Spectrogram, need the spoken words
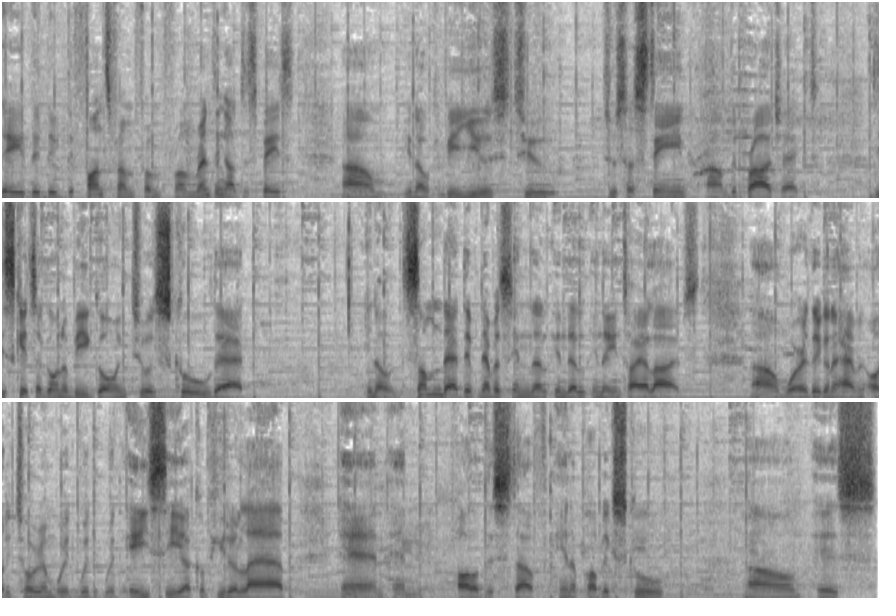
the, the, the, funds from, from, from renting out the space you know, can be used to to sustain um, the project. These kids are going to be going to a school that, you know, some that they've never seen in the, in the, in their entire lives, um, where they're going to have an auditorium with, with, with AC, a computer lab, and, and all of this stuff in a public school um, is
